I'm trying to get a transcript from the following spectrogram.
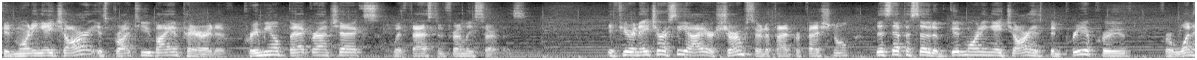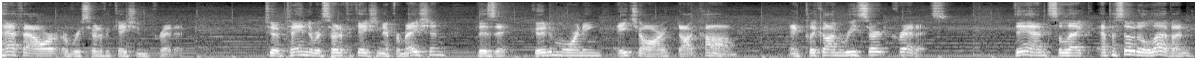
Good Morning HR is brought to you by Imperative, premium background checks with fast and friendly service. If you're an HRCI or SHRM certified professional, this episode of Good Morning HR has been pre approved for one half hour of recertification credit. To obtain the recertification information, visit goodmorninghr.com and click on Recert Credits. Then select Episode 11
